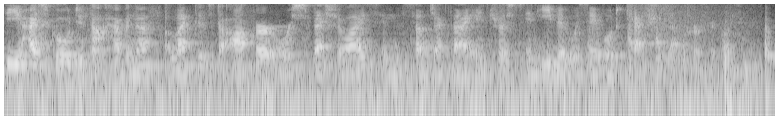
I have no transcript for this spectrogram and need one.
the high school did not have enough electives to offer or specialize in the subject that I interest, and EVIT was able to capture that perfectly.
